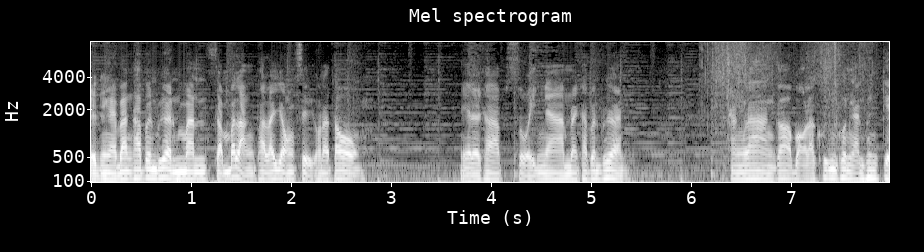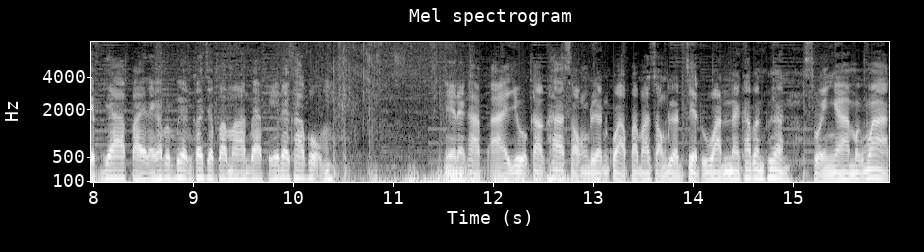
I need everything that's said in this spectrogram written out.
เป็นยังไงบ้างครับเพื่อนๆ มันสำปะหลังพาระยองสื่อของนาโต้งนี่แหละครับ สวยงามนะครับเพื่อนๆ ข้างล่างก็บอกแล้วคุณคนงานเพิ่งเก็บหญ้าไปนะครับเพื่อนๆ ก็จะประมาณแบบนี้นะครับผม นี่นะครับ อายุก็แค่สองเดือนกว่าประมาณ 2 เดือน 7 วันนะครับเพื่อนๆ สวยงามมาก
